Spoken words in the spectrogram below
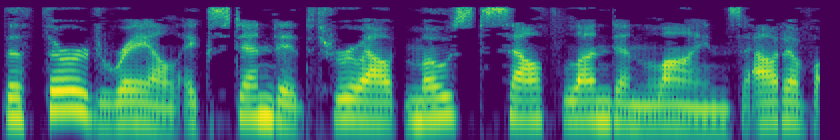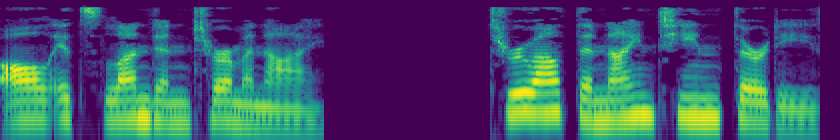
The third rail extended throughout most South London lines out of all its London termini. Throughout the 1930s,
